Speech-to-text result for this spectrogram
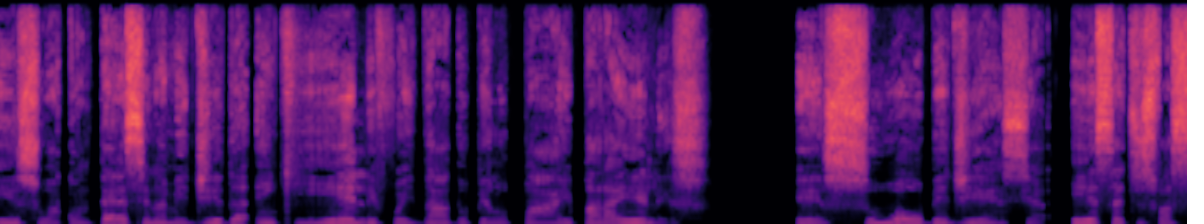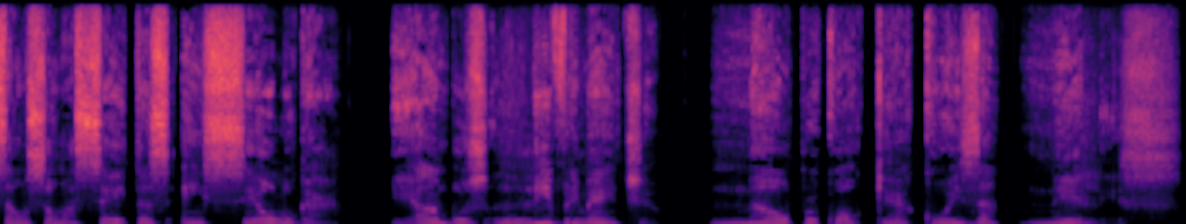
isso acontece na medida em que ele foi dado pelo Pai para eles. E sua obediência e satisfação são aceitas em seu lugar e ambos livremente, não por qualquer coisa neles.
